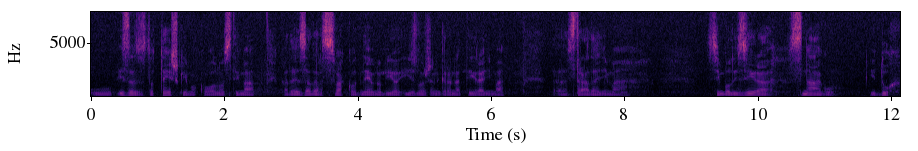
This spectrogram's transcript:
u izrazito teškim okolnostima kada je Zadar svakodnevno bio izložen granatiranjima, stradanjima, simbolizira snagu i duh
